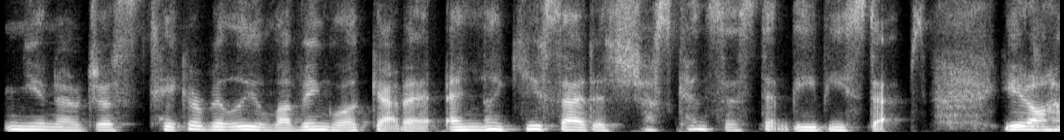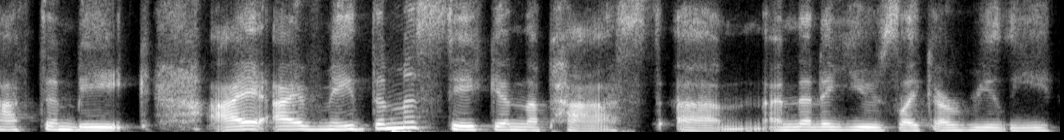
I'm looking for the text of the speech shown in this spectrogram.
you know just take a really loving look at it. And like you said it's just consistent baby steps. You don't have to make i i've made the mistake in the past um i'm going to use like a really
